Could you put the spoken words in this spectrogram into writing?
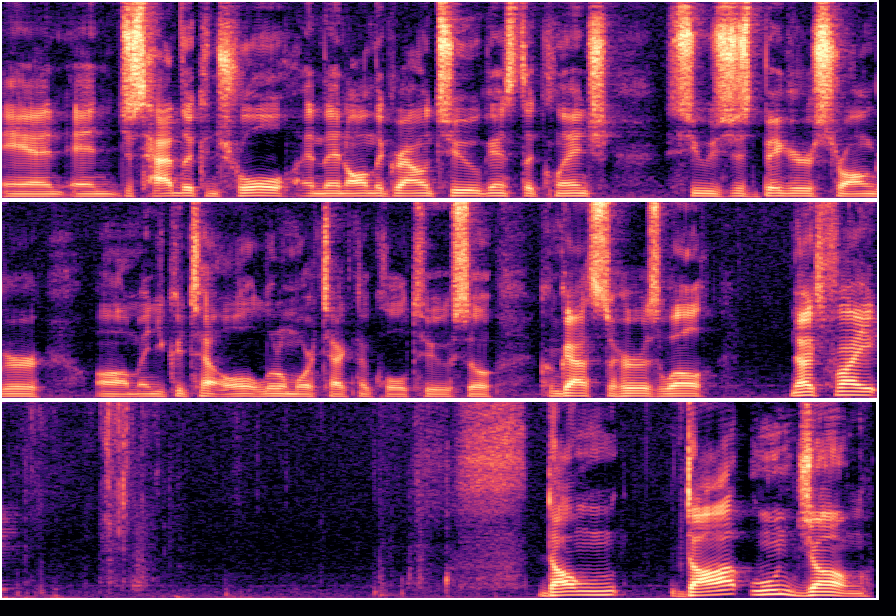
and and just had the control. And then on the ground too against the clinch, she was just bigger, stronger, um, and you could tell a little more technical too. So congrats to her as well. Next fight, Dong Da Un Jung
